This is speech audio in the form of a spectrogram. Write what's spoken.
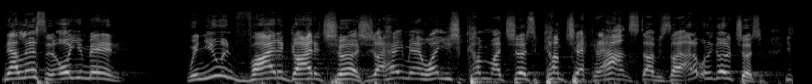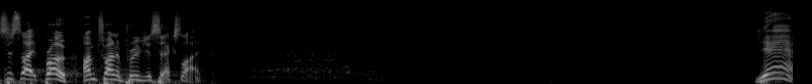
now, listen, all you men, when you invite a guy to church, he's like, hey man, why You should come to my church, and come check it out and stuff. He's like, I don't want to go to church. He's just like, bro, I'm trying to improve your sex life. Yeah.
